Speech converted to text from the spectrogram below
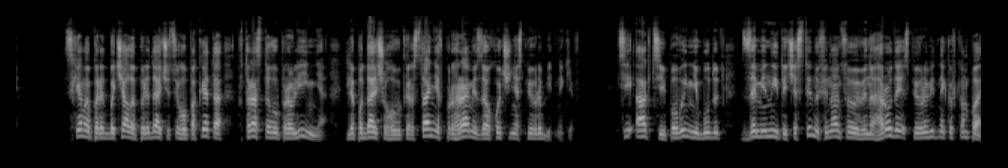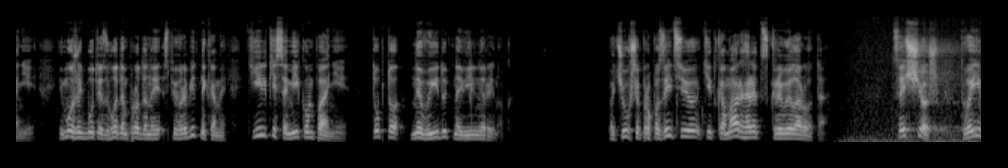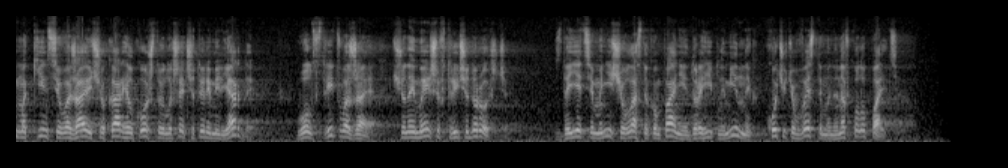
Схема передбачала передачу цього пакета в трастове управління для подальшого використання в програмі заохочення співробітників. Ці акції повинні будуть замінити частину фінансової винагороди співробітників компанії і можуть бути згодом продані співробітниками тільки самій компанії, тобто не вийдуть на вільний ринок. Почувши пропозицію, тітка Маргарет скривила рота. Це що ж, твої Маккінсі вважають, що Каргіл коштує лише 4 мільярди? Уолл-стріт вважає, що найменше втричі дорожче. Здається мені, що власне компанії, дорогий племінник, хочуть обвести мене навколо пальця.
